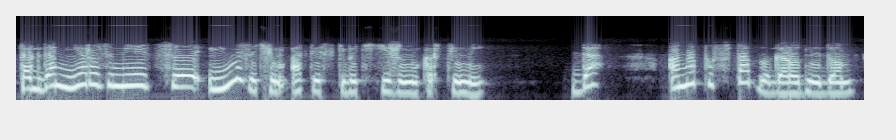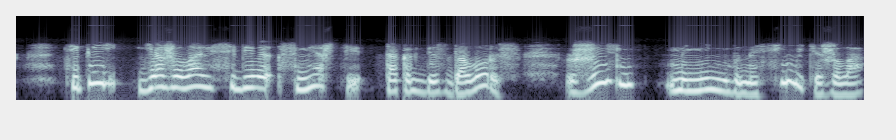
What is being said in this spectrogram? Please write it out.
Тогда мне, разумеется, незачем отыскивать хижину картины. Да, она пуста, благородный Дон. Теперь я желаю себе смерти, так как без Долорес жизнь мне невыносимо тяжела.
